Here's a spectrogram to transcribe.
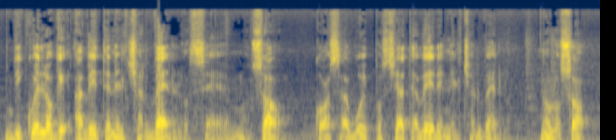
di quello che avete nel cervello, se non so cosa voi possiate avere nel cervello, non lo so.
